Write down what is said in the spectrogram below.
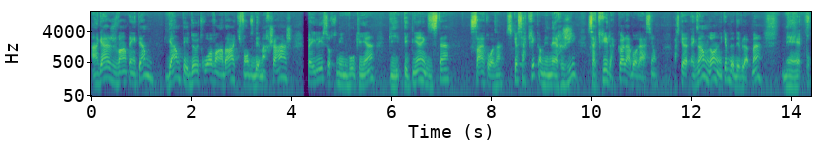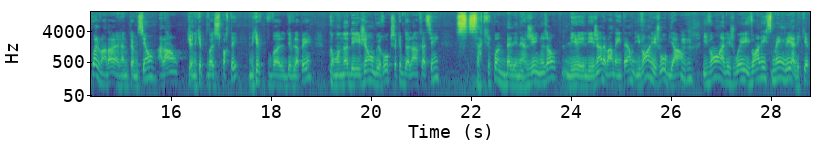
engage vente interne, puis garde tes deux, trois vendeurs qui font du démarchage, paye-les sur les nouveaux clients, puis tes clients existants, serre-toi-en. Ce que ça crée comme énergie, ça crée de la collaboration. Parce que, exemple, nous, on a une équipe de développement, mais pourquoi le vendeur a une commission alors qu'il y a une équipe qui va le supporter, une équipe qui va le développer, qu'on a des gens au bureau qui s'occupent de l'entretien? Ça crée pas une belle énergie. Nous autres, les, les gens de vente interne, ils vont aller jouer au billard. Ils vont aller jouer, ils vont aller se mêler à l'équipe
